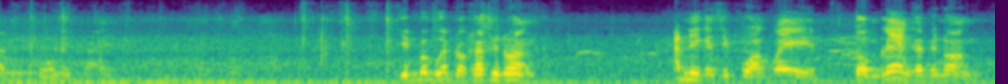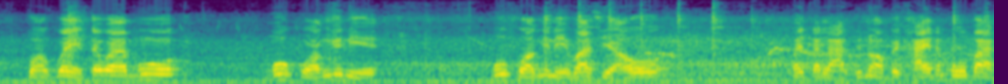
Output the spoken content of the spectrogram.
จันโอ้ไปขาย กินบ่เบิดดอกครับพี่น้อง อันนี้ก็สิปอกไว้ต้มแรงครับพี่น้องปอกไว้ แต่ว่าหมูหมูขวางอยู่นี่หมูขวางอยู่นี่ว่าสิเอาไปตลาดพี่น้องไปขายน้ำหมูบ้าน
